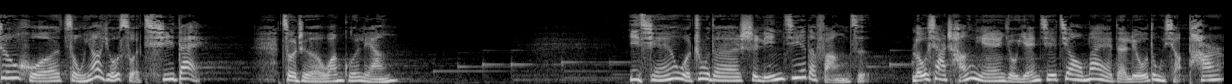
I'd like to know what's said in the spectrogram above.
生活总要有所期待。作者王国良。以前我住的是临街的房子，楼下常年有沿街叫卖的流动小摊儿，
